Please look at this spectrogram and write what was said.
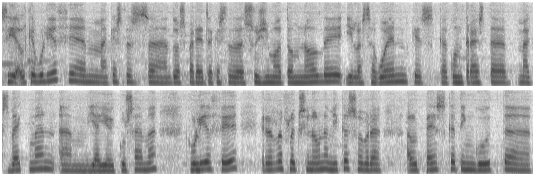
Sí, el que volia fer amb aquestes uh, dues parets, aquesta de Sugimoto amb Nolde i la següent, que és que contrasta Max Beckmann amb Yayoi Kusama, que volia fer era reflexionar una mica sobre el pes que ha tingut uh,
